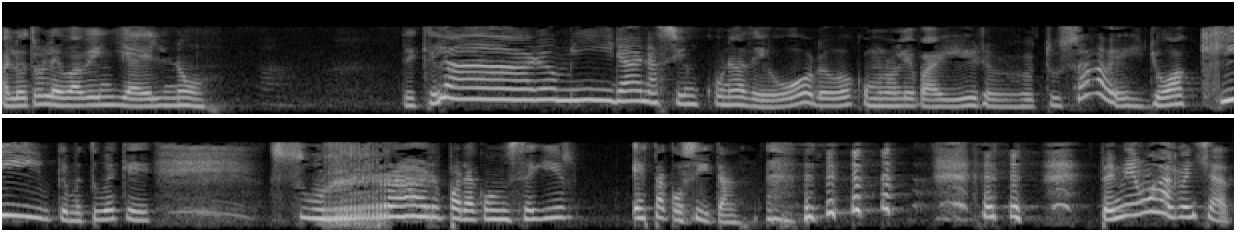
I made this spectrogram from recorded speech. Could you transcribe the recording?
al otro le va bien y a él no. De claro, mira, nació en cuna de oro, ¿cómo no le va a ir? Tú sabes, yo aquí que me tuve que zurrar para conseguir esta cosita. Tenemos algo en chat.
